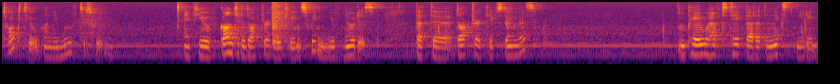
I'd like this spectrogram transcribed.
talk to when they move to Sweden. If you've gone to the doctor lately in Sweden, you've noticed that the doctor keeps doing this. Okay, we have to take that at the next meeting.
